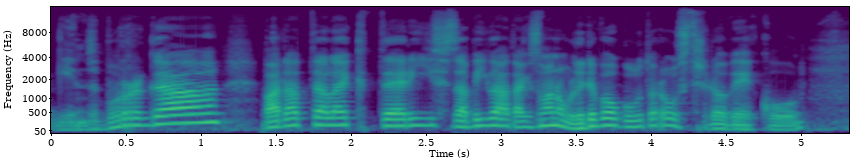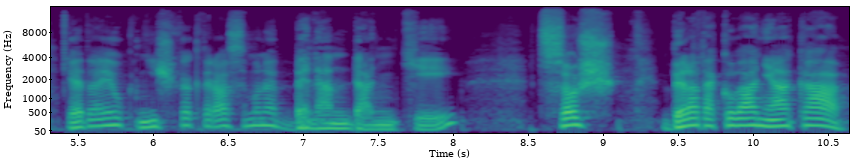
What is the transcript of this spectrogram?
Ginsburga, badatele, který se zabývá takzvanou lidovou kulturou středověku. Je ta jeho knížka, která se jmenuje Benandanti, což byla taková nějaká,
